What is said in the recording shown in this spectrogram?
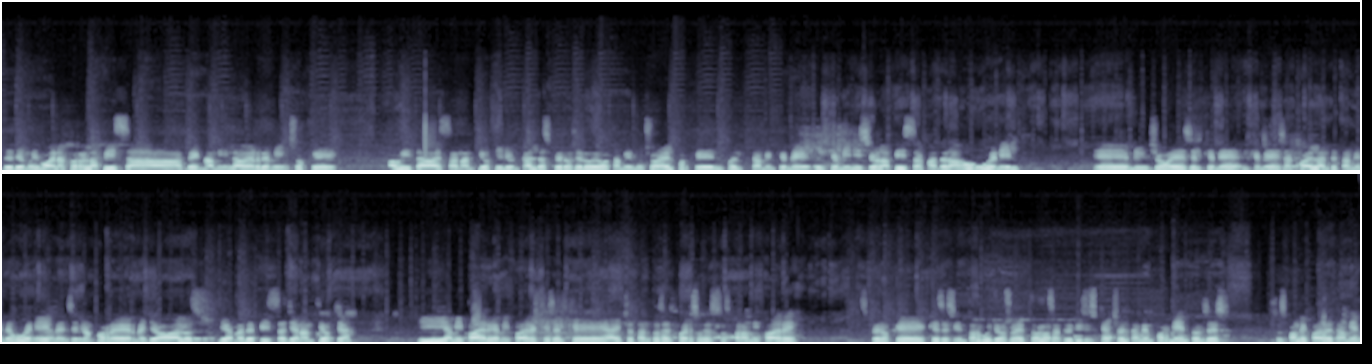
desde muy joven a correr la pista, a Benjamín Laverde Mincho que ahorita está en Antioquia y yo en Caldas, pero se lo debo también mucho a él porque él fue el, también que me, el que me inició en la pista cuando era juvenil. Eh, Mincho es el que, me, el que me sacó adelante también de juvenil, me enseñó a correr, me llevaba a los viernes de pista ya en Antioquia. Y a mi padre, a mi padre que es el que ha hecho tantos esfuerzos, esto es para mi padre. Espero que, que se sienta orgulloso de todos los sacrificios que ha hecho él también por mí, entonces esto es para mi padre también.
